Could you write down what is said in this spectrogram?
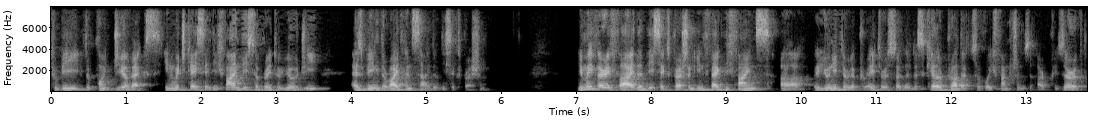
to be the point g of x, in which case I define this operator u of g as being the right-hand side of this expression. You may verify that this expression in fact defines uh, a unitary operator so that the scalar products of wave functions are preserved.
